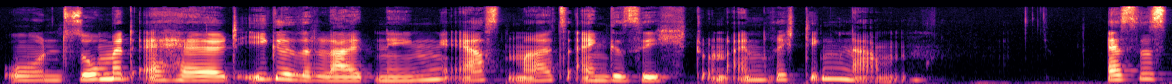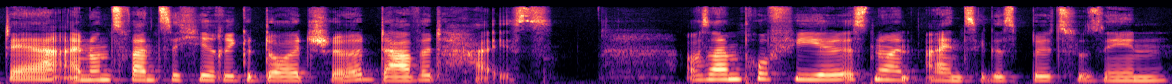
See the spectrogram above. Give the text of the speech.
Und somit erhält Eagle the Lightning erstmals ein Gesicht und einen richtigen Namen. Es ist der 21-jährige Deutsche David Heiß. Auf seinem Profil ist nur ein einziges Bild zu sehen,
